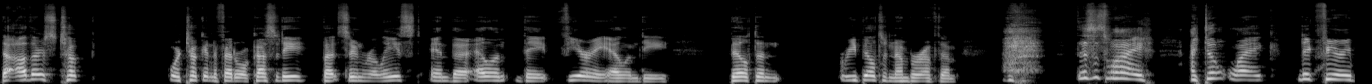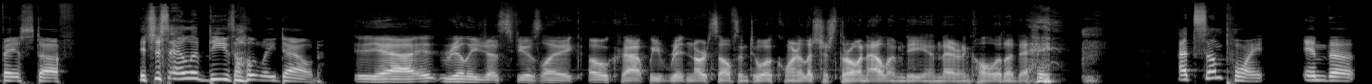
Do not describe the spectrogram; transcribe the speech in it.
The others took were took into federal custody, but soon released. And the LM, the Fury LMD built and rebuilt a number of them. this is why I don't like Nick Fury based stuff. It's just LMDs all the way down. Yeah, it really just feels like, oh crap, we've written ourselves into a corner. Let's just throw an LMD in there and call it a day. At some point in the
